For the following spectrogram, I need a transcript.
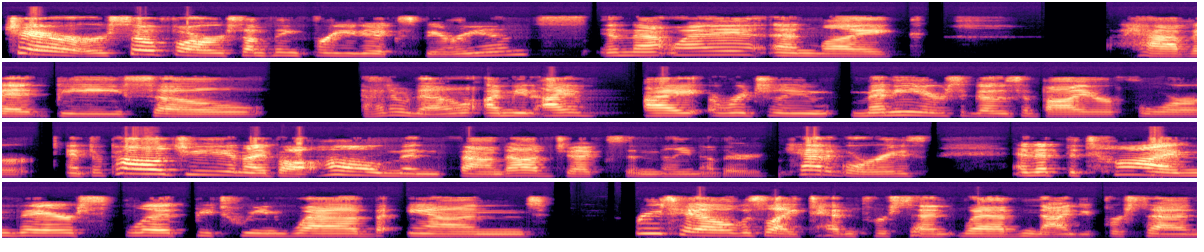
chair or sofa or something for you to experience in that way and like have it be so i don't know. I mean i I originally, many years ago, was a buyer for Anthropologie and I bought home and found objects and a million other categories. And at the time, their split between web and retail was like 10% web, 90%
